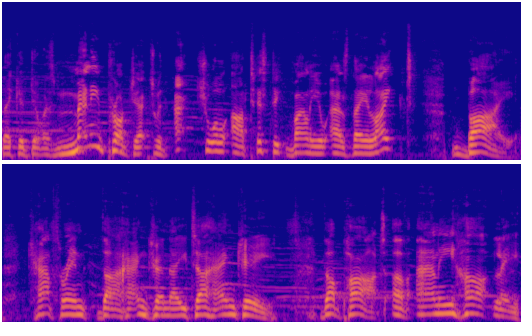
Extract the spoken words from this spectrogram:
they could do as many projects with actual artistic value as they liked by Catherine the Hankinator Hankey. The part of Annie Hartley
